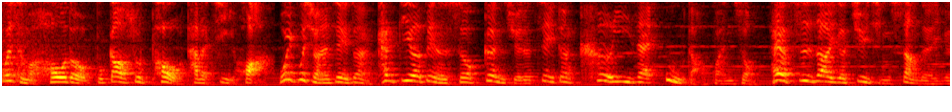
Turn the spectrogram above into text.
为什么 Holdo 不告诉 Paul 他的计划？我也不喜欢这一段。看第二遍的时候，更觉得这一段刻意在误导观众，还有制造一个剧情上的一个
